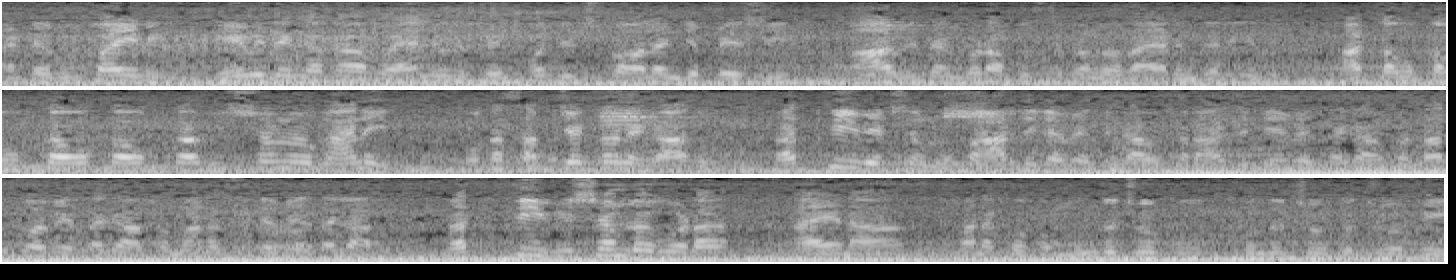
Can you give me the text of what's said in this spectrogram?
అంటే రూపాయిని ఏ విధంగా వాల్యూని పెంపొందించుకోవాలని చెప్పేసి ఆ విధంగా కూడా పుస్తకంలో రాయడం జరిగింది. అట్లా ఒక ఒక్క ఒక్క ఒక్క విషయంలో కానీ ఒక సబ్జెక్టులోనే కాదు ప్రతి విషయంలో ఒక ఆర్థికవేత్తగా ఒక రాజకీయవేత్తగా ఒక తత్వవేత్తగా ఒక మానసికవేత్తగా ప్రతి విషయంలో కూడా ఆయన మనకు ఒక ముందు చూపు ముందు చూపు చూపి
